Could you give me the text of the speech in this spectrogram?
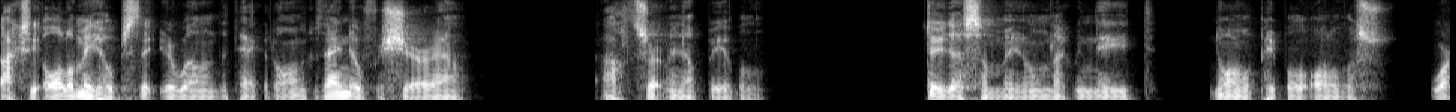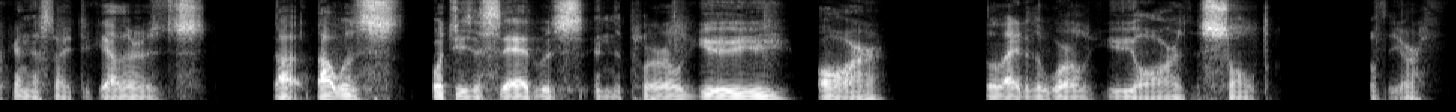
actually all of me, hopes that you're willing to take it on because I know for sure I'll I'll certainly not be able to do this on my own. Like we need normal people, all of us working this out together. Is that that was what Jesus said was in the plural. You are the light of the world. You are the salt of the earth.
